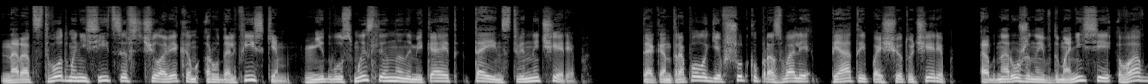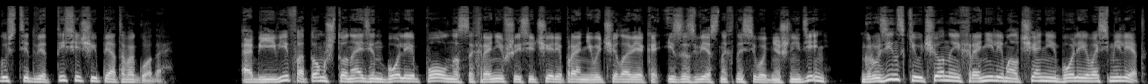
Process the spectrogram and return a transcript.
На родство дмонисийцев с человеком рудольфийским недвусмысленно намекает таинственный череп. Так антропологи в шутку прозвали пятый по счету череп, обнаруженный в Дманисии в августе 2005 года. Объявив о том, что найден более полно сохранившийся череп раннего человека из известных на сегодняшний день, Грузинские ученые хранили молчание более 8 лет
